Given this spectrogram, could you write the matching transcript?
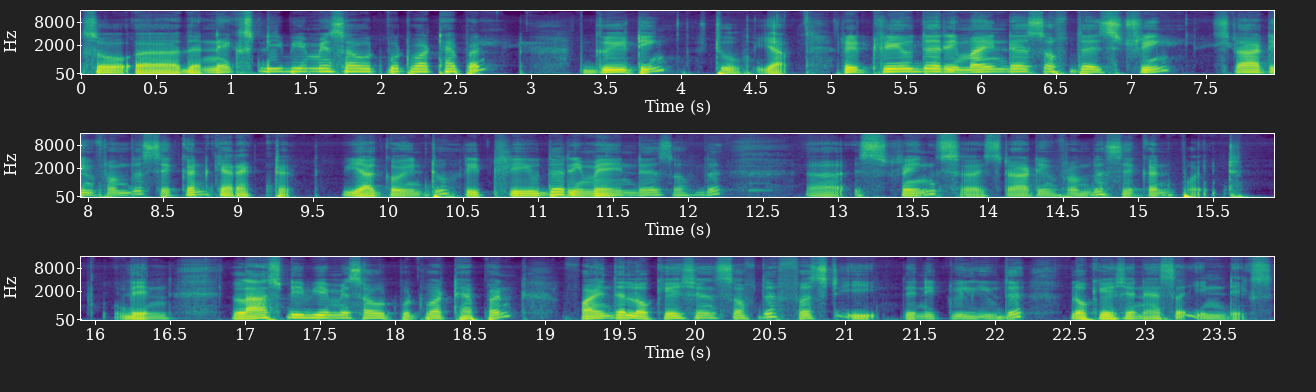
So uh, the next dbms output what happened greeting 2 yeah. Retrieve the reminders of the string starting from the second character. We are going to retrieve the reminders of the uh, strings uh, starting from the second point. Then last dbms output what happened? Find the locations of the first e. Then it will give the location as an index.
